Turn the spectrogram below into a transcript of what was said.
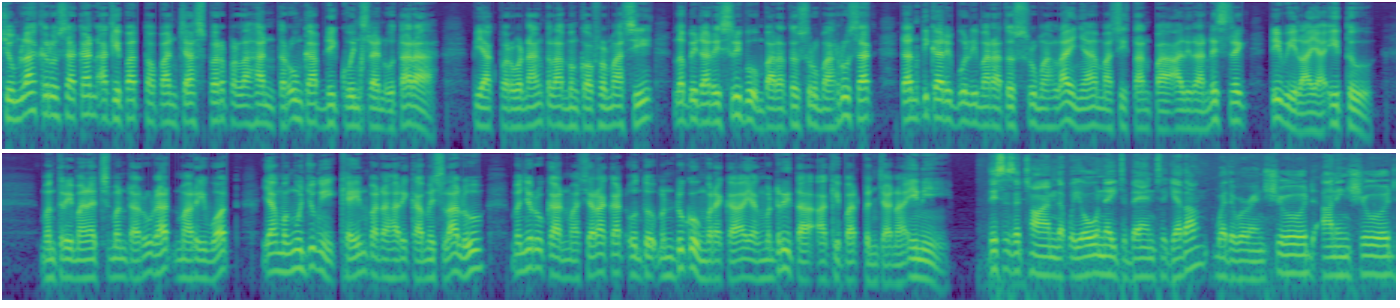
Jumlah kerusakan akibat topan Jasper perlahan terungkap di Queensland Utara. Pihak berwenang telah mengkonfirmasi lebih dari 1.400 rumah rusak dan 3.500 rumah lainnya masih tanpa aliran listrik di wilayah itu. Menteri Manajemen Darurat Mary Watt yang mengunjungi Kane pada hari Kamis lalu menyerukan masyarakat untuk mendukung mereka yang menderita akibat bencana ini. This is a time that we all need to band together, whether we're insured, uninsured,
